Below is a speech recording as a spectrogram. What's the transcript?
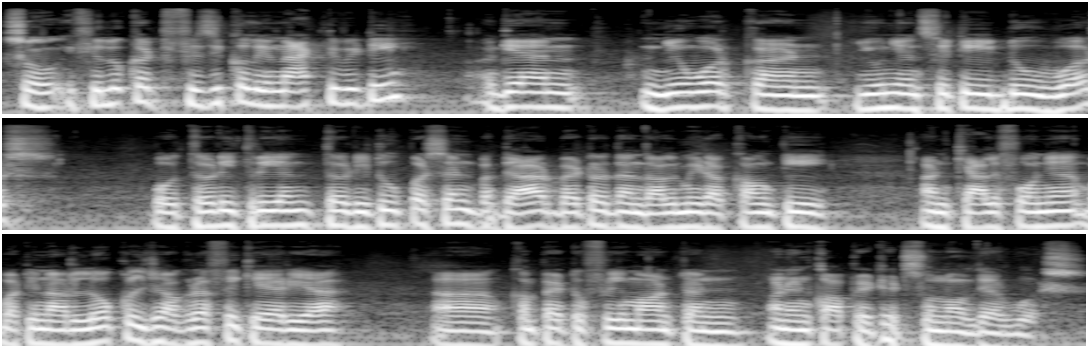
So if you look at physical inactivity, again, Newark and Union City do worse, both 33 and 32 percent, but they are better than the Alameda County and California. But in our local geographic area, uh, compared to Fremont and unincorporated Sunol, they're worse.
